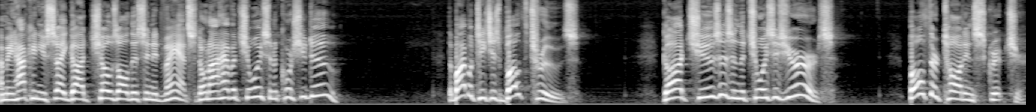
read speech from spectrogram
I mean, how can you say God chose all this in advance? Don't I have a choice? And of course you do. The Bible teaches both truths. God chooses and the choice is yours. Both are taught in Scripture.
